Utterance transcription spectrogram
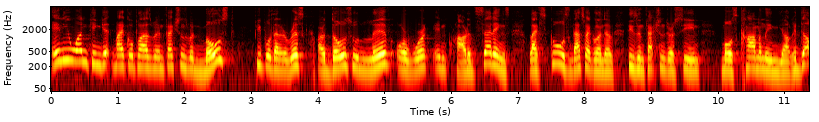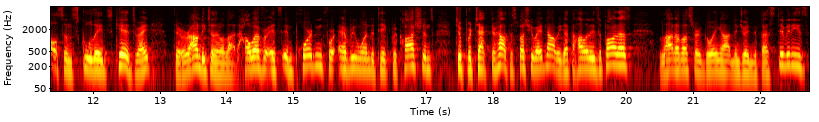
anyone can get mycoplasma infections, but most people that are at risk are those who live or work in crowded settings like schools. And that's why, Glenda, these infections are seen most commonly in young adults and school-aged kids, right? They're around each other a lot. However, it's important for everyone to take precautions to protect their health, especially right now. We got the holidays upon us. A lot of us are going out and enjoying the festivities,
